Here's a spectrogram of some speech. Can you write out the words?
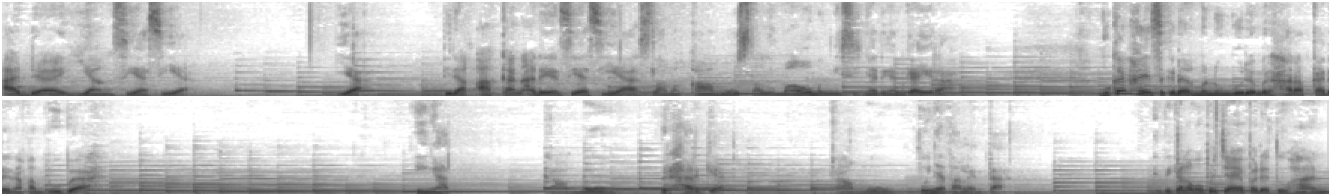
ada yang sia-sia. Ya, tidak akan ada yang sia-sia selama kamu selalu mau mengisinya dengan gairah. Bukan hanya sekedar menunggu dan berharap keadaan akan berubah. Ingat, kamu berharga. Kamu punya talenta. Ketika kamu percaya pada Tuhan,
